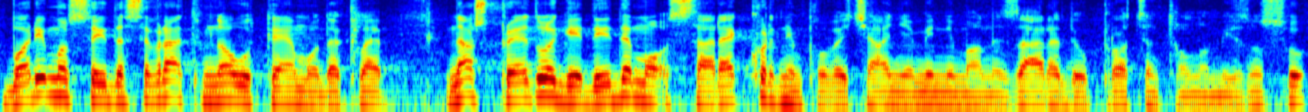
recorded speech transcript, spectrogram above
borimo se i da se vratim na ovu temu. Dakle, naš predlog je da idemo sa rekordnim povećanjem minimalne zarade u procentalnom iznosu.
